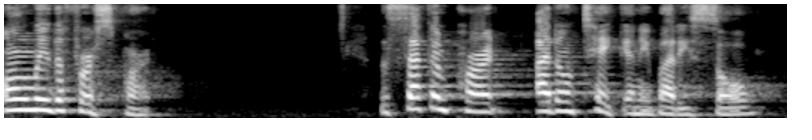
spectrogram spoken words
only the first part. The second part, I don't take anybody's soul.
